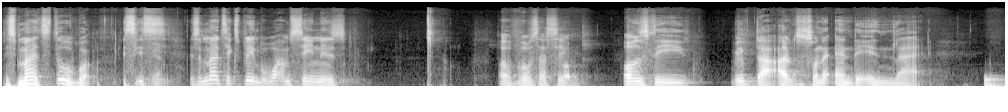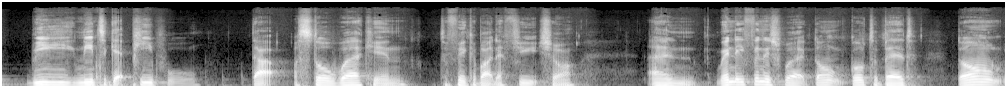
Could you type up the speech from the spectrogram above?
it's mad still, but it's it's it's mad to explain. But what I'm saying is, oh, what was I saying? Obviously, with that, I just want to end it in like we need to get people that are still working to think about their future, and when they finish work, don't go to bed, don't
